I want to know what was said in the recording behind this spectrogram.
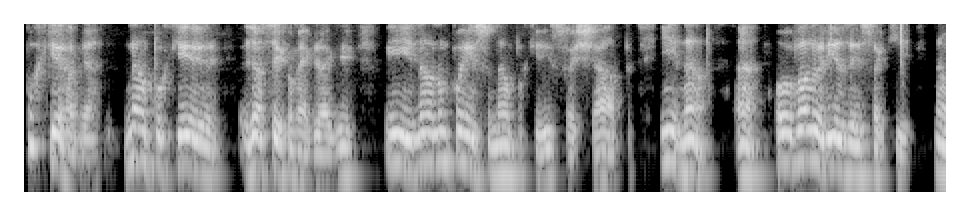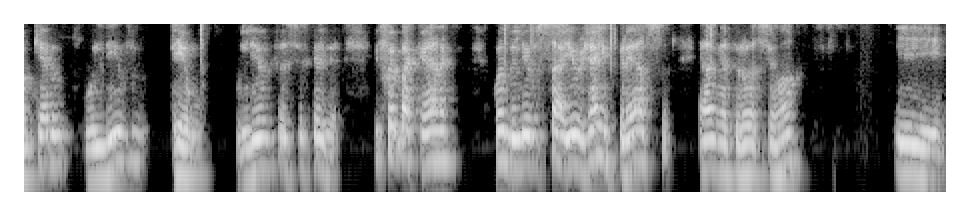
Por quê, Roberto? Não, porque já sei como é que é. E não, não põe isso não, porque isso foi chato. E não, ah, ou valoriza isso aqui. Não, eu quero o livro teu, o livro que você escrever. E foi bacana quando o livro saiu já impresso, ela me trouxe um. E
